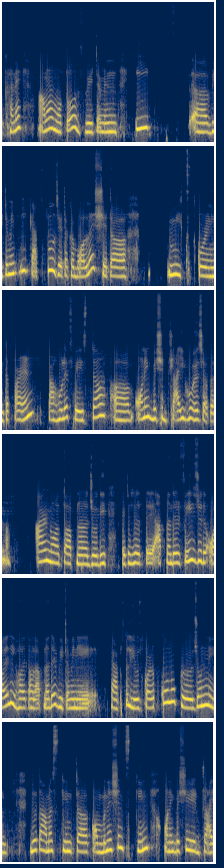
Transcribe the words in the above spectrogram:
এখানে আমার মতো vitamin E vitamin E capsule যেটাকে বলে, সেটা মিক্স করে নিতে পারেন, তাহলে ফেসটা অনেক বেশি ড্রাই হয়ে যাবে না। আর নয়তো আপনারা যদি, এটার সাথে আপনাদের ফেস যদি অয়েলি হয়, তাহলে আপনাদের ভিটামিন এ ক্যাপসুল ইউজ করার কোনো প্রয়োজন নেই। যেহেতু আমার স্কিনটা কম্বিনেশন স্কিন অনেক বেশি ড্রাই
